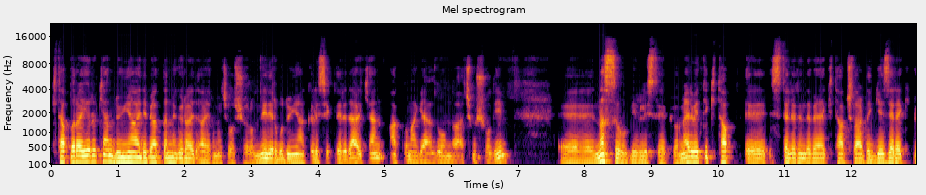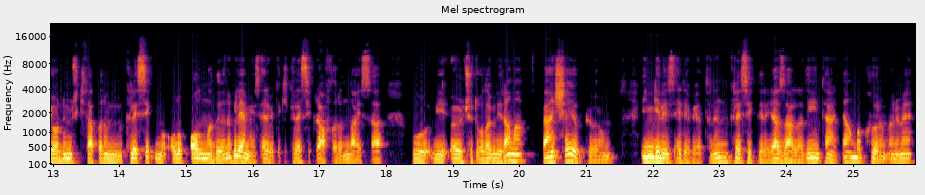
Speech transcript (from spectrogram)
kitapları ayırırken dünya edebiyatlarına göre ayırmaya çalışıyorum. Nedir bu dünya klasikleri derken aklıma geldi onu da açmış olayım e, nasıl bir liste yapıyorum? Elbette kitap e, sitelerinde veya kitapçılarda gezerek gördüğümüz kitapların klasik mi olup olmadığını bilemeyiz. Elbette ki klasik raflarındaysa bu bir ölçüt olabilir ama ben şey yapıyorum. İngiliz edebiyatının klasikleri, yazarları diye internetten bakıyorum. Önüme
